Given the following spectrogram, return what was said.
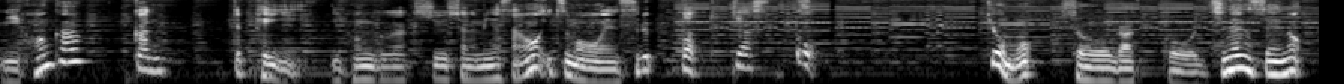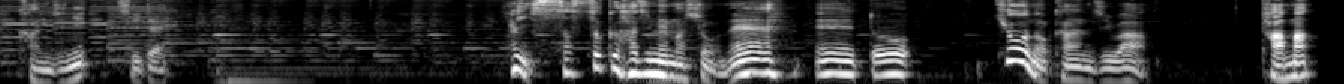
日本語コンテペイ日本語学習者の皆さんをいつも応援するポッドキャスト。今日も小学校1年生の漢字について。はい早速始めましょうね。えっ、ー、と今日の漢字は玉。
